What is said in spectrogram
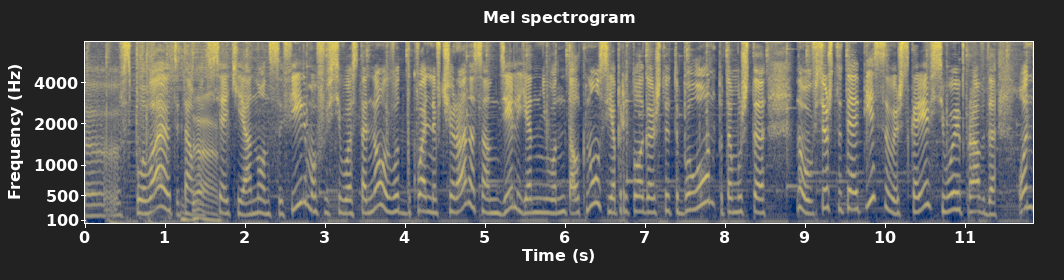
э, всплывают, и там Да. вот всякие анонсы фильмов и всего остального. И вот буквально вчера, на самом деле, я на него натолкнулась. Я предполагаю, что это был он, потому что, ну, все, что ты описываешь, скорее всего, и правда. Он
